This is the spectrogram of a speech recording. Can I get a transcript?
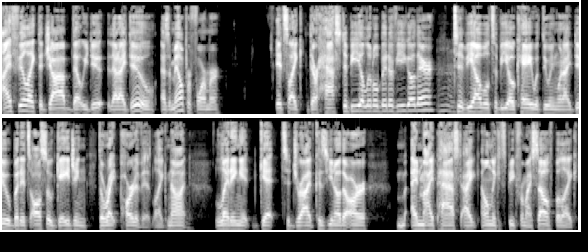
i feel like the job that we do that i do as a male performer it's like there has to be a little bit of ego there Mm-hmm. to be able to be okay with doing what i do but it's also gauging the right part of it like not letting it get to drive because you know there are in my past i only can speak for myself but like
